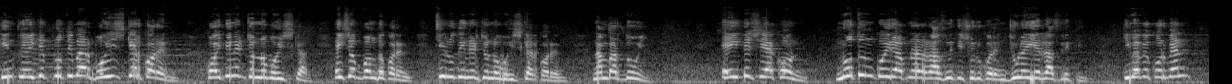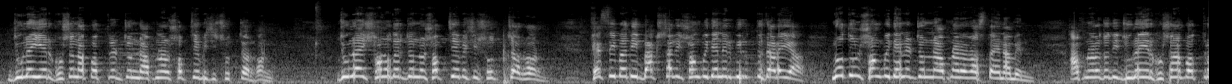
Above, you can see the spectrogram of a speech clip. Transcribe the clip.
কিন্তু এই যে প্রতিবার বহিষ্কার করেন কয়দিনের জন্য বহিষ্কার? এইসব বন্ধ করেন, চিরদিনের জন্য বহিষ্কার করেন। নাম্বার দুই, এই দেশে এখন নতুন কইরে আপনারা রাজনীতি শুরু করেন, জুলাইয়ের রাজনীতি। কীভাবে করবেন? জুলাইয়ের ঘোষণাপত্রের জন্য আপনারা সবচেয়ে বেশি সোচ্চার হন। জুলাই সনদের জন্য সবচেয়ে বেশি সোচ্চার হন। ফ্যাসিবাদী বাকশালী সংবিধানের বিরুদ্ধে দাঁড়াইয়া নতুন সংবিধানের জন্য আপনারা রাস্তায় নামেন। আপনারা যদি জুলাইয়ের ঘোষণাপত্র,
